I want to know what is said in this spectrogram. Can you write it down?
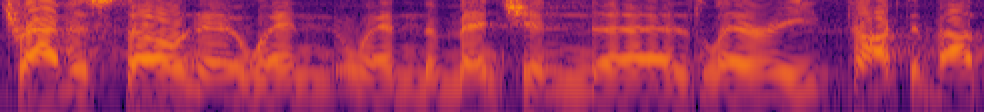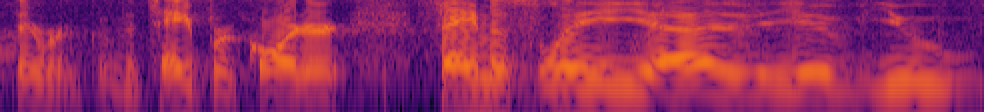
Travis Stone, uh, when when the mention, uh, as Larry talked about the, the tape recorder, famously uh, you you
